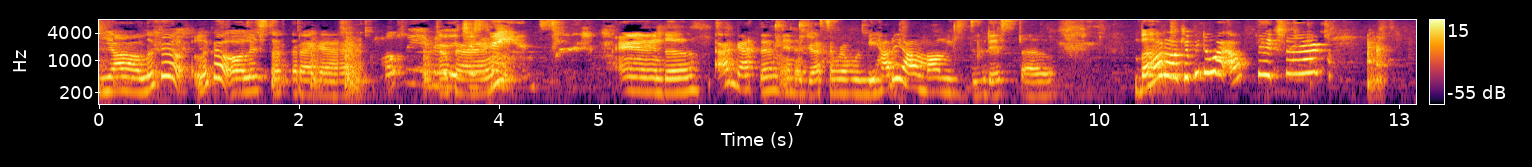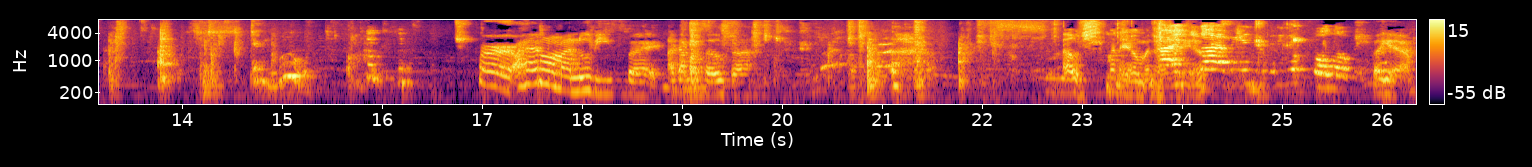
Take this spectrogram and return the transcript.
Y'all, look at look at all this stuff that I got. Hopefully it really just Okay. And uh, I got them in the dressing room with me. How do y'all mommies do this stuff? But hold on, can we do an outfit check? Per, I had on my newbies, but I got my toes done. Ouch, my nail, my nail, You gotta be in the video full of it. But yeah,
